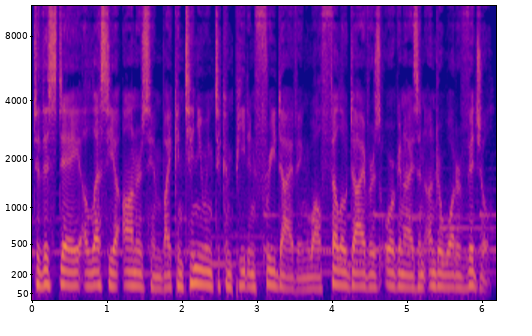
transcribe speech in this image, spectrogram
To this day, Alessia honors him by continuing to compete in freediving while fellow divers organize an underwater vigil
